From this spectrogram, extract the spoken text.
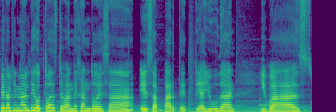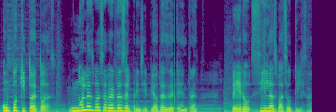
Pero al final digo, todas te van dejando esa, esa parte, te ayudan y vas un poquito de todas. No las vas a ver desde el principio, desde que entras, pero sí las vas a utilizar.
